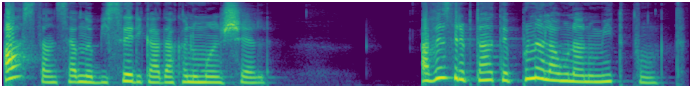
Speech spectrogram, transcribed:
Asta înseamnă biserica dacă nu mă înșel. Aveți dreptate până la un anumit punct.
